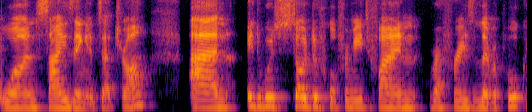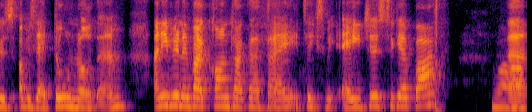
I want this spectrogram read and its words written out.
one, sizing, etc. And it was so difficult for me to find referees in Liverpool because obviously I don't know them. And even if I contact FA, it takes me ages to get back. Wow.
